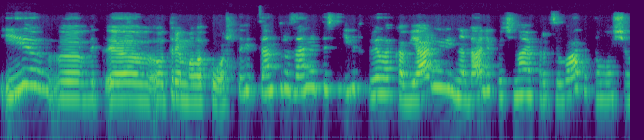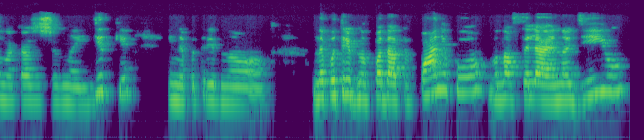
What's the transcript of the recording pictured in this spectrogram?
і е, е, отримала кошти від центру зайнятості і відкрила кав'ярню і надалі починає працювати, тому що вона каже, що в неї дітки, і не потрібно, не потрібно впадати в паніку. Вона вселяє надію.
